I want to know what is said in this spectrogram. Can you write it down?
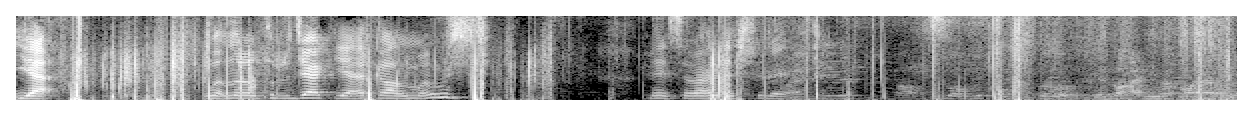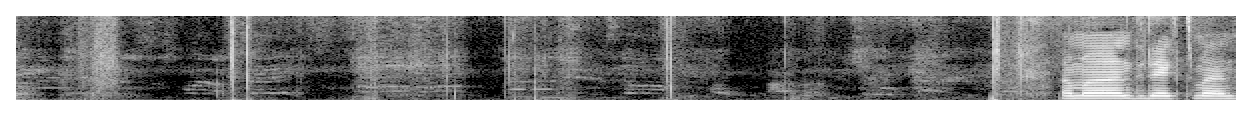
Ya. Bana oturacak yer kalmamış. Neyse ben de şuraya. Hemen direktmen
